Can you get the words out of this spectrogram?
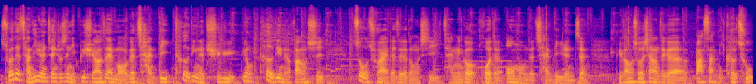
所谓的产地认证，就是你必须要在某一个产地特定的区域，用特定的方式。做出来的这个东西才能够获得欧盟的产地认证。比方说像这个巴萨米克醋，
